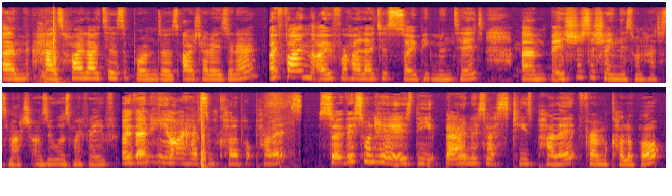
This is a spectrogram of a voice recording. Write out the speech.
um, has highlighters, bronzers, eyeshadows in it. I find the Ofra highlighters so pigmented, um, but it's just a shame this one had to smash as it was my fave. So then here I have some Colourpop palettes. So this one here is the Bare Necessities palette from Colourpop.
